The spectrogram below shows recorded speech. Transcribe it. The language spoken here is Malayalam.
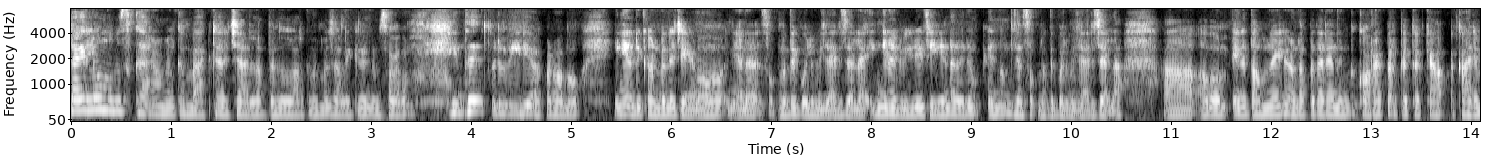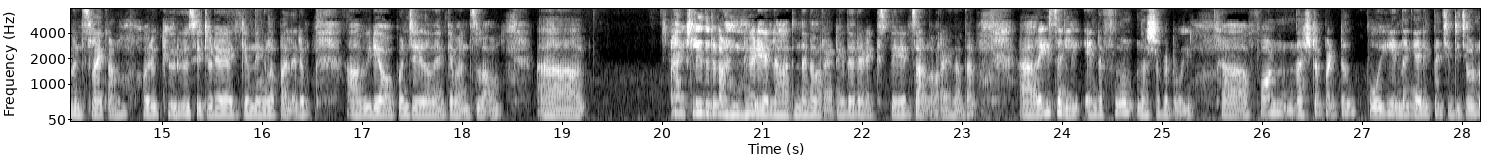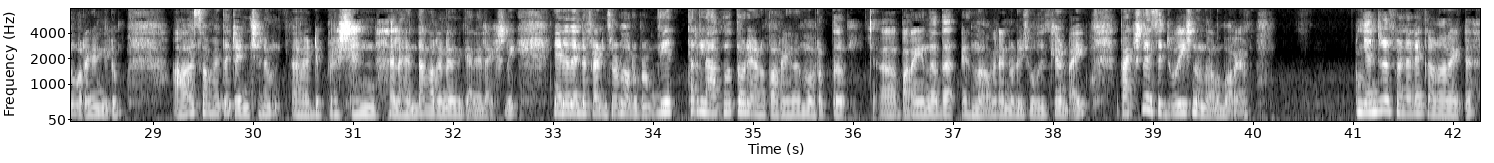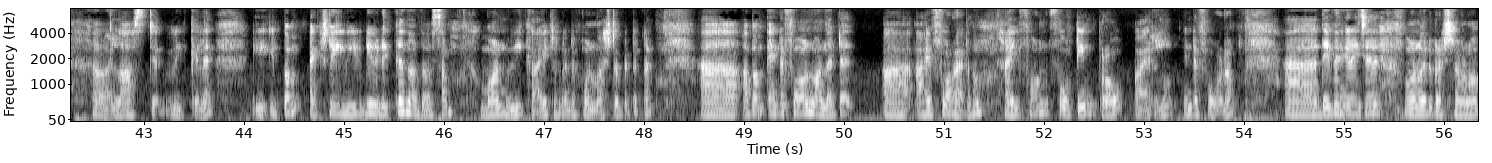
ഹലോ നമസ്കാരം. Welcome back to our channel അപ്പോൾ എല്ലാവർക്കും നമ്മുടെ ചാനലിലേക്ക് വീണ്ടും സ്വാഗതം. ഇത് ഒരു വീഡിയോ ആക്കണമെന്നോ ഇങ്ങനെ ഒരു കണ്ടന്റ് ചെയ്യണോ? ഞാൻ സ്വപ്നത്തെ പോലും വിചാരിച്ചല്ല ഇങ്ങനെ ഒരു വീഡിയോ ചെയ്യേണ്ട വരും എന്നും ഞാൻ സ്വപ്നത്തെ പോലും വിചാരിച്ചല്ല അപ്പം എന്റെ തമിഴിൽ കണ്ടപ്പോൾ തന്നെ നിങ്ങൾക്ക് കുറേ പേർക്കൊക്കെ കാര്യം മനസ്സിലായി കാണും. ഒരു ക്യൂരിയോസിറ്റിയുടെ ആയിരിക്കും നിങ്ങൾ പലരും ആ വീഡിയോ ഓപ്പൺ ചെയ്തതെന്ന് എനിക്ക് മനസ്സിലാവും. ആക്ച്വലി ഇതൊരു കണ്ടന്റ് വീഡിയോ അല്ല ആദ്യം തന്നെ പറയട്ടെ. ഇതൊരു എക്സ്പീരിയൻസ് ആണ് പറയുന്നത്. റീസെന്റ്ലി എന്റെ ഫോൺ നഷ്ടപ്പെട്ടു പോയി. ഫോൺ നഷ്ടപ്പെട്ടു പോയി എന്ന് ഞാനിപ്പോൾ ചിരിച്ചുകൊണ്ട് പറയുമെങ്കിലും ആ സമയത്ത് ടെൻഷനും ഡിപ്രഷൻ അല്ല എന്താ പറയണത് എനിക്കറിയില്ല ആക്ച്വലി ഞാനത് എന്റെ ഫ്രണ്ട്സിനോട് പറഞ്ഞപ്പോൾ നീ എത്ര ലാഘവത്തോടെയാണ് പറയുന്നതെന്ന് ഓർത്ത് പറയുന്നത്? എന്ന് അവരെന്നോട് ചോദിക്കുകയുണ്ടായി. അപ്പം ആക്ച്വലി സിറ്റുവേഷൻ എന്താണെന്ന് പറയാം. ഞാനൊരു ഫ്രണ്ടിനെ കാണാനായിട്ട് ലാസ്റ്റ് വീക്കിൽ ഇപ്പം ആക്ച്വലി ഈ വീഡിയോ എടുക്കുന്ന ദിവസം വൺ വീക്ക് ആയിട്ടുണ്ട് എന്റെ ഫോൺ നഷ്ടപ്പെട്ടിട്ട്. അപ്പം എന്റെ ഫോൺ വന്നിട്ട് ഐഫോൺ ആയിരുന്നു. ഐഫോൺ ഫോർട്ടീൻ പ്രോ ആയിരുന്നു എന്റെ ഫോൺ ദൈവം അനുഗ്രഹിച്ച് ഫോൺ ഒരു പ്രശ്നങ്ങളോ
